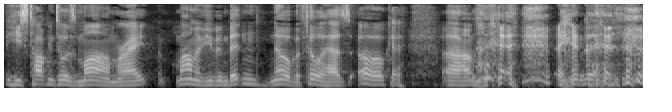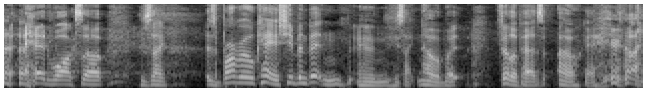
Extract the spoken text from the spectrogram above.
he's talking to his mom, right? Mom, have you been bitten? No, but Phil has. Oh, okay. Um, and then Ed walks up. He's like, is Barbara okay? Has she been bitten? And he's like, no, but Philip has. Oh, okay. like,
